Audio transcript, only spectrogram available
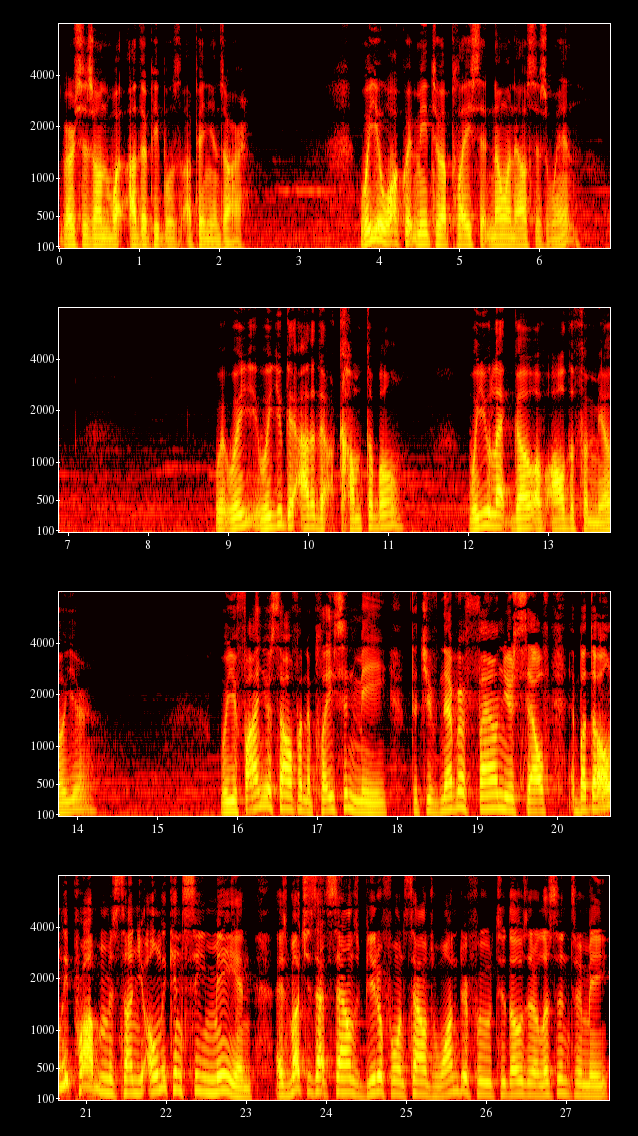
versus on what other people's opinions are. Will you walk with me to a place that no one else has went? Will, will, you, will you get out of the comfortable? Will you let go of all the familiar? Will you find yourself in a place in me that you've never found yourself? But the only problem is, son, you only can see me. And as much as that sounds beautiful and sounds wonderful to those that are listening to me,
